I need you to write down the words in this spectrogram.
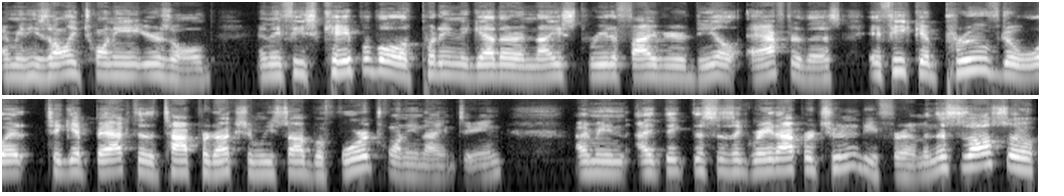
I mean, he's only 28 years old. And if he's capable of putting together a nice three to five year deal after this, if he could prove to what to get back to the top production we saw before 2019, I mean, I think this is a great opportunity for him. And this is also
